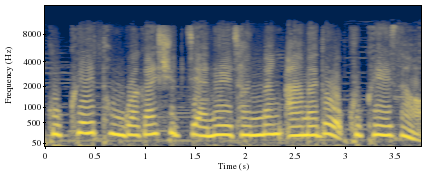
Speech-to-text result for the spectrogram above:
국회 통과가 쉽지 않을 전망 아마도 국회에서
